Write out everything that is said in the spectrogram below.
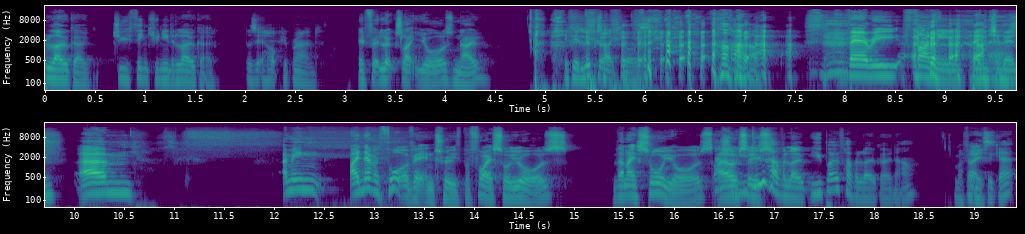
Logo. Do you think you need a logo? Does it help your brand? If it looks like yours, no. If it looks like yours, very funny, Benjamin. Um, I mean, I never thought of it in truth before I saw yours. Then I saw yours. I also you do s- have a logo. You both have a logo now. My Don't face. forget.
